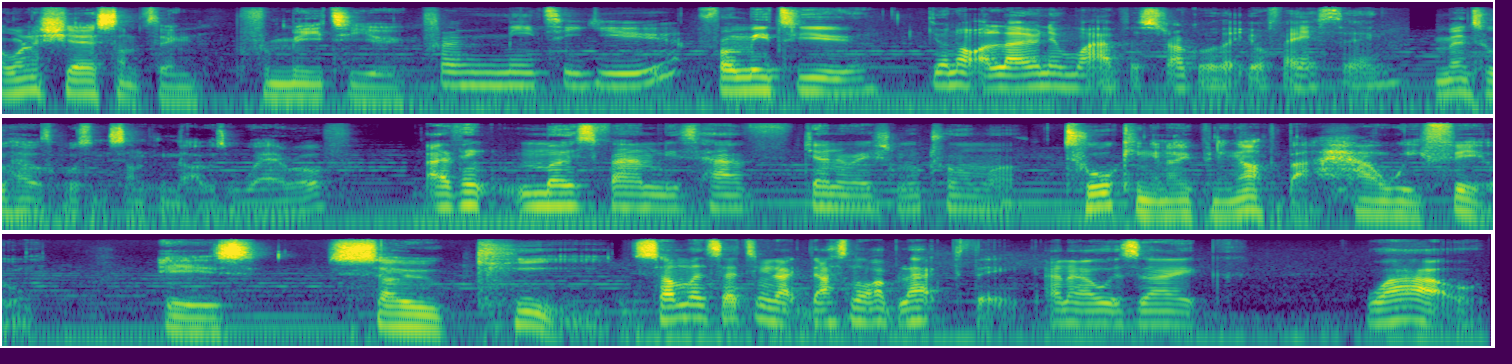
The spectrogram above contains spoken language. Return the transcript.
I want to share something from me to you. From me to you, From me to you. you're not alone in whatever struggle that you're facing. Mental health wasn't something that I was aware of. I think most families have generational trauma. Talking and opening up about how we feel is so key. Someone said to me like, that's not a black thing. And I was like, wow.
